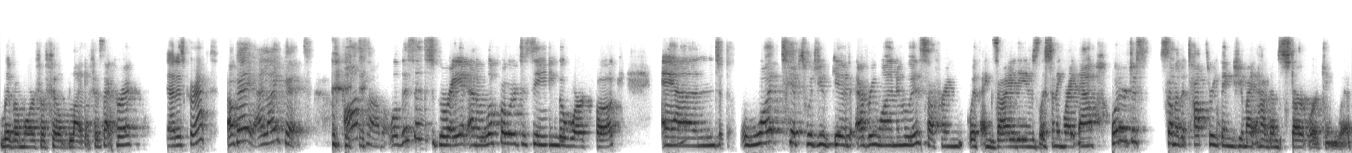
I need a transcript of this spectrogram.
live a more fulfilled life. Is that correct? That is correct. Okay, I like it. Awesome. well, this is great. And I look forward to seeing the workbook. And what tips would you give everyone who is suffering with anxiety, who's listening right now? What are just some of the top three things you might have them start working with?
